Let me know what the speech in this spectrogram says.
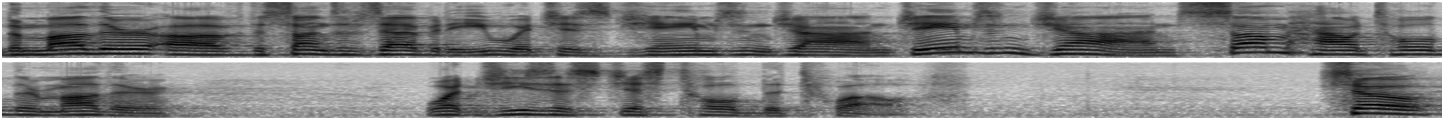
the mother of the sons of Zebedee, which is James and John, James and John somehow told their mother what Jesus just told the 12. So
